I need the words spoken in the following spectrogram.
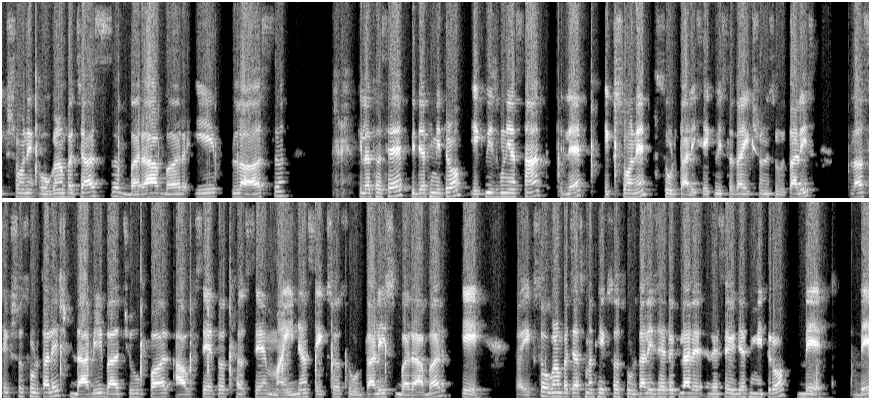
એકસો ને ઓગણપચાસ બરાબર એ પ્લસ કેટલા થશે વિદ્યાર્થી મિત્રો? એકવીસ ગુણ્યા સાત એટલે એકસો ને સુડતાલીસ. એકવીસ થતા એકસો ને સુડતાલીસ. પ્લસ એકસો સુડતાલીસ ડાબી બાજુ પર આવશે તો થશે માઇનસ એકસો સુડતાલીસ બરાબર એ. તો એકસો ઓગણપચાસમાંથી એકસો સુડતાલીસ જાય તો કેટલા રહેશે વિદ્યાર્થી મિત્રો? બે. બે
